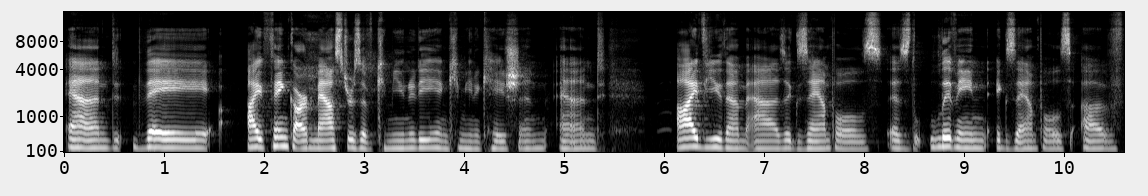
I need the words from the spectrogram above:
and they I think are masters of community and communication and I view them as examples, as living examples of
